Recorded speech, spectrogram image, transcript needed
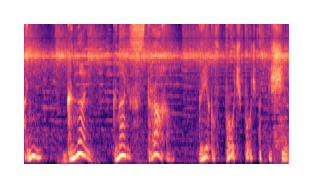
Они гнали, гнали страхом греков прочь-прочь от пещеры.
